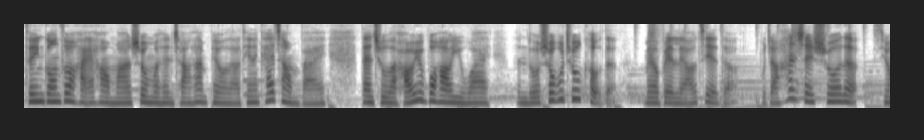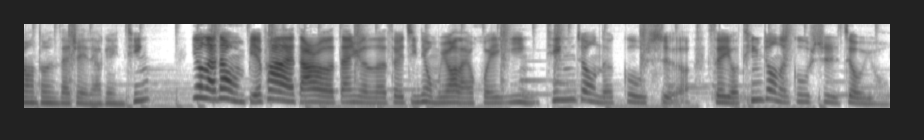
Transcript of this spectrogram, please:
最近工作还好吗？是我们很常和朋友聊天的开场白。但除了好与不好以外，很多说不出口的、没有被了解的、不知道和谁说的，希望都能在这里聊给你听。又来到我们别怕来打扰的单元了，所以今天我们又要来回应听众的故事了。所以有听众的故事就有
